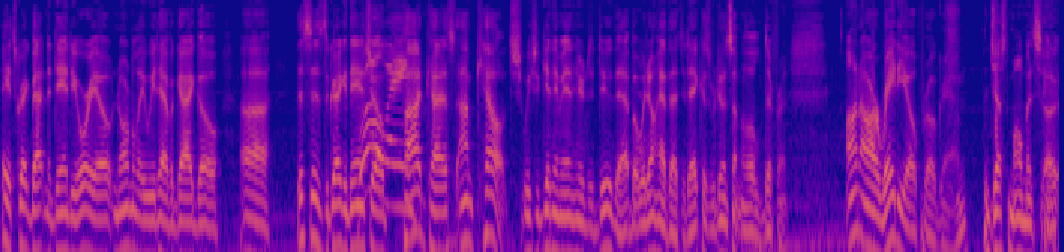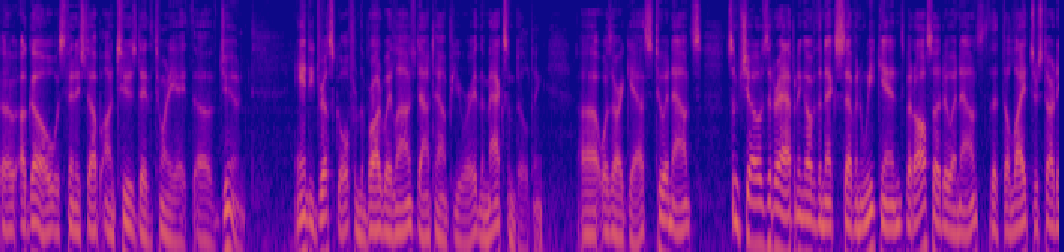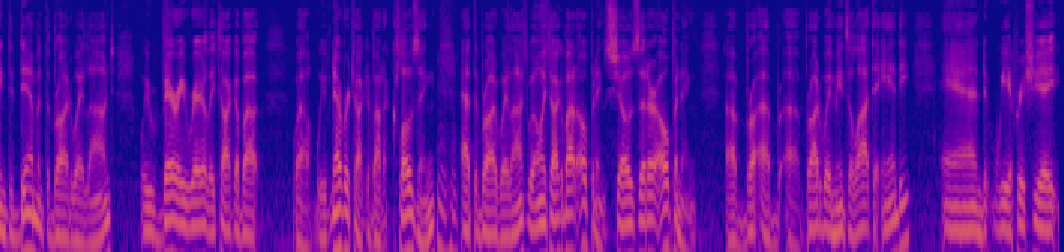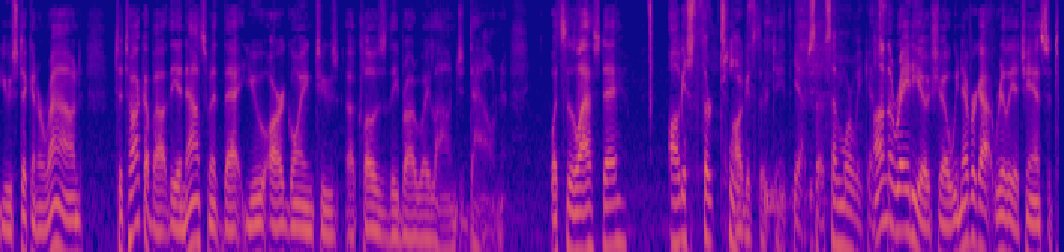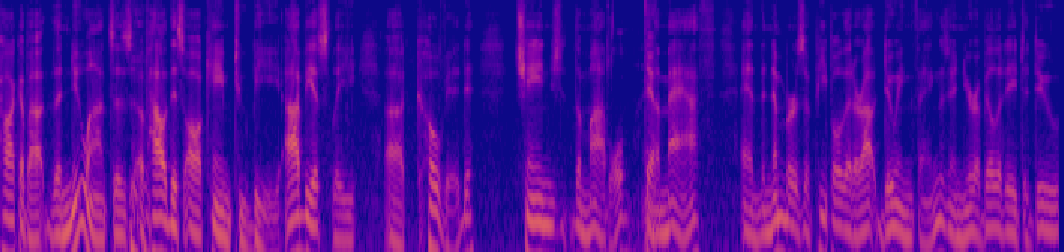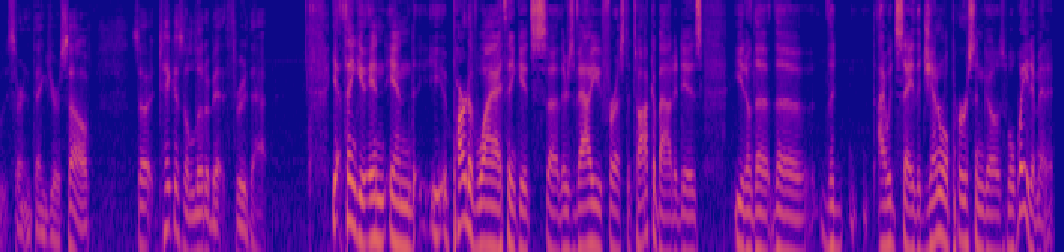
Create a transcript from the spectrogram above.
Hey, it's Greg Batten and Dandy Diorio. Normally, we'd have a guy go, uh, "This is the Greg and Dan Rolling. Show podcast." I'm Kelch. We should get him in here to do that, but we don't have that today because we're doing something a little different. On our radio program, just moments uh, uh, ago, was finished up on Tuesday, the 28th of June. Andy Driscoll from the Broadway Lounge downtown Peoria, the Maxim Building, uh, was our guest to announce some shows that are happening over the next seven weekends, but also to announce that the lights are starting to dim at the Broadway Lounge. We very rarely talk about, well, we've never talked about a closing at the Broadway Lounge. We only talk about openings, shows that are opening. Uh, Bro- uh, uh, Broadway means a lot to Andy, and we appreciate you sticking around to talk about the announcement that you are going to uh, close the Broadway Lounge down. What's the last day? August 13th. August 13th. Yeah, so seven more weekends. On the radio show, we never got really a chance to talk about the nuances of how this all came to be. Obviously, uh, COVID changed the model and Yeah. the math and the numbers of people that are out doing things and your ability to do certain things yourself. So, take us a little bit through that. Yeah, thank you. And and part of why I think it's uh, there's value for us to talk about it is, you know, the the the I would say the general person goes, well, wait a minute.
